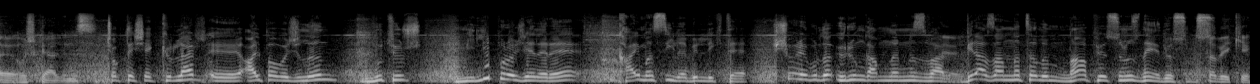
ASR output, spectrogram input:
Ee, hoş geldiniz. Çok teşekkürler. Ee, Alp Havacılığın bu tür milli projelere kaymasıyla birlikte şöyle burada ürün gamlarınız var. Evet. Biraz anlatalım. Ne yapıyorsunuz, ne ediyorsunuz? Tabii ki,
